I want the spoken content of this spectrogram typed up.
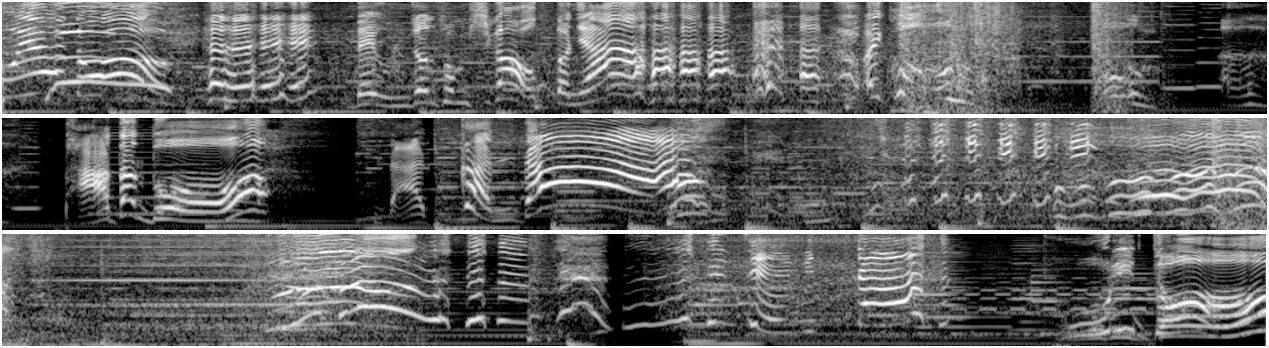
뭐야 너? 내 운전 솜씨가 어떠냐? 아이고, 어, 어, 받아 너. 나 간다. 재밌다. 우리 너.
